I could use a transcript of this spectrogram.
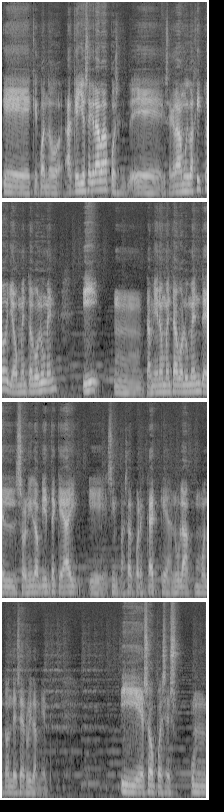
Que, cuando aquello se graba, pues se graba muy bajito, yo aumento el volumen y mm, también aumenta el volumen del sonido ambiente que hay y sin pasar por Skype que anula un montón de ese ruido ambiente. Y eso pues es un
